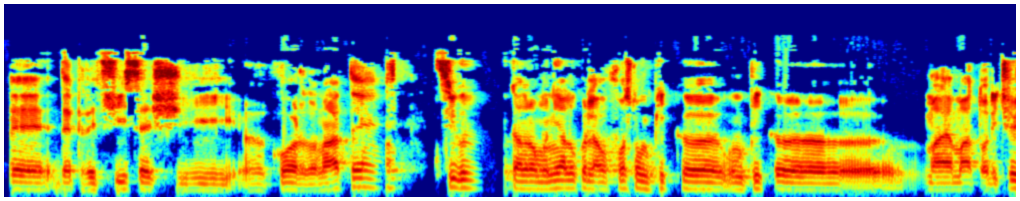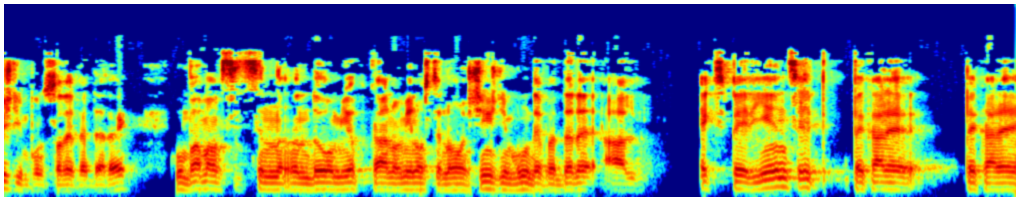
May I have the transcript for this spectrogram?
de, de precise și uh, coordonate. Sigur că în România lucrurile au fost un pic, uh, un pic mai amatoricești din punctul de vedere. Cumva m-am simțit în, în 2008 ca în 1995 din punct de vedere al experienței pe care, pe care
